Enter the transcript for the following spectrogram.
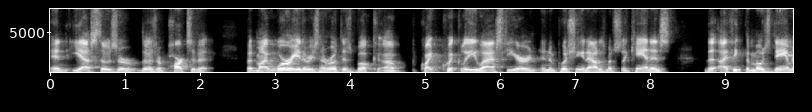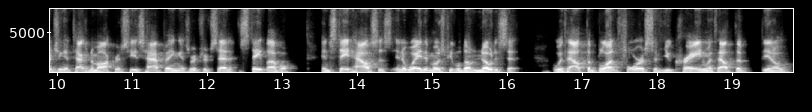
and yes, those are those are parts of it. But my worry, and the reason I wrote this book uh, quite quickly last year, and, and I'm pushing it out as much as I can, is that I think the most damaging attack on democracy is happening, as Richard said, at the state level in state houses in a way that most people don't notice it without the blunt force of Ukraine, without the you know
